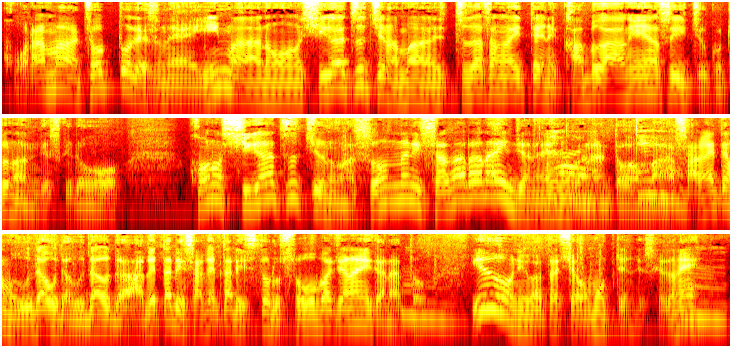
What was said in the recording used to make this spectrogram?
これはまあちょっとですね、今あの、4月っていうのはまあ、津田さんが言ったように株が上げやすいということなんですけど、この4月っていうのはそんなに下がらないんじゃないのかなと、はい、まあ下げてもうだうだうだうだ上げたり下げたりしとる相場じゃないかなと。いうふうに私は思ってるんですけどね。うん。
